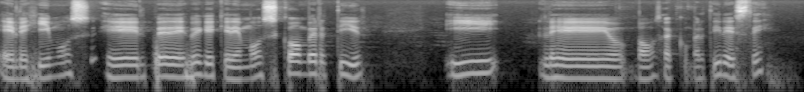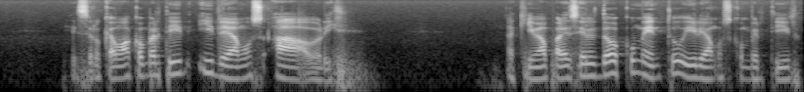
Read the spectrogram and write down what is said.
Elegimos el PDF que queremos convertir y le vamos a convertir este. Este es lo que vamos a convertir y le damos a abrir. Aquí me aparece el documento y le damos convertir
